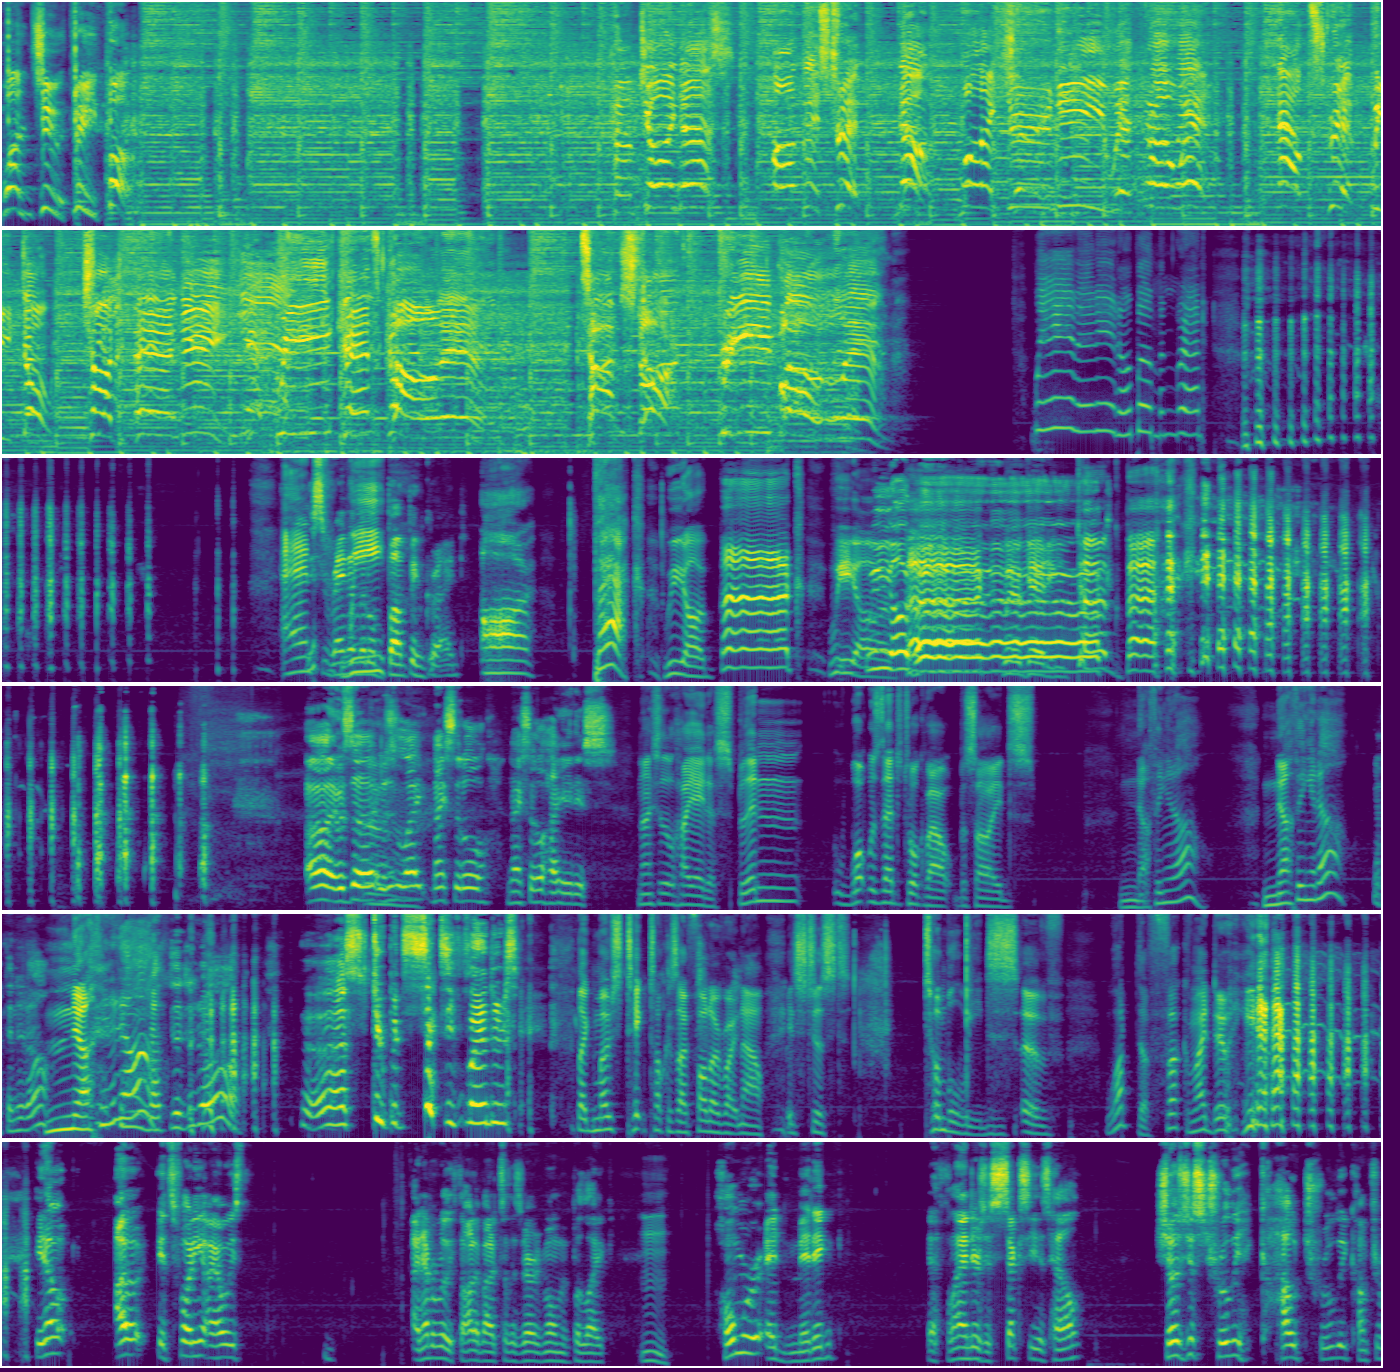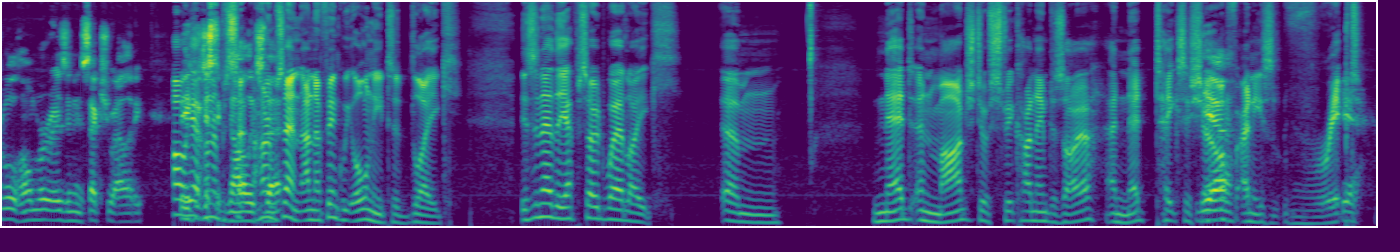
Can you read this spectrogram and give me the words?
One, two, three, four. Come join us on this trip. No, more like journey. We're throwing out the script. We don't charge a penny. Weekends calling. Time to start free balling. with a little bump and grind. and Just random we little bump and grind. are back. We are back. We are, We are back. We're getting dug back. Uh, it was a it was a like nice little nice little hiatus. nice little hiatus. But then, what was there to talk about besides nothing at all? Nothing at all. Nothing at all. Nothing at all. Nothing at all. Ah, stupid sexy Flanders. like most TikTokers I follow right now, it's just tumbleweeds of what the fuck am I doing? You know, I it's funny. I always I never really thought about it till this very moment, but like Mm. Homer admitting that Flanders is sexy as hell shows just truly how truly comfortable Homer is in his sexuality. oh They yeah, just hundred acknowledge percent, that. percent. And I think we all need to like. Isn't there the episode where like, um, Ned and Marge do a streetcar named Desire, and Ned takes his shirt Yeah. off and he's ripped.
